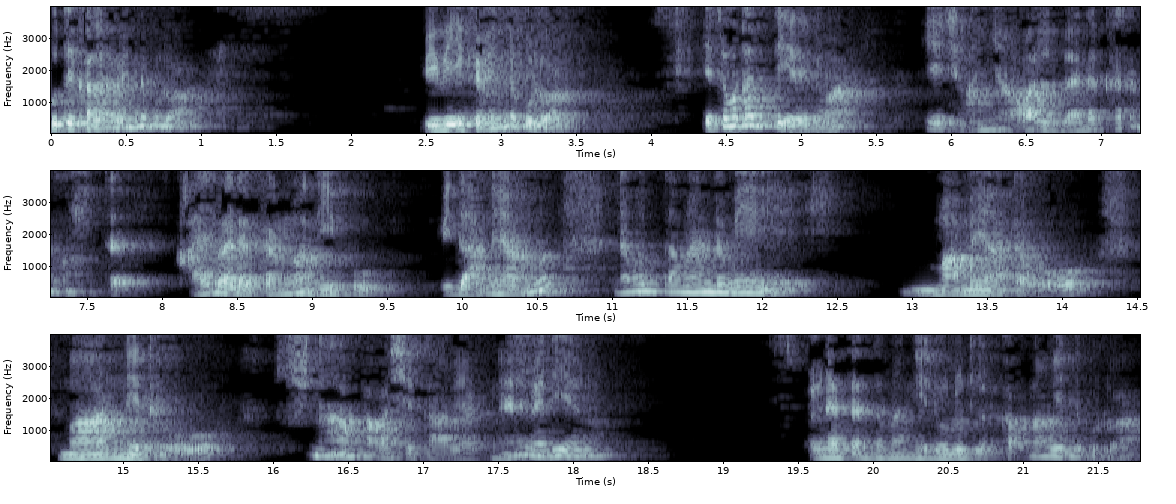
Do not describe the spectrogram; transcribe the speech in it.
උදේකලා වෙන්න පුළුවන්. විවේක වෙන්න පුළුවන්. එතකොටත් තේරෙනවා ඒ සංඥාවල් වැඩ කරනවා හිත කය වැඩ කරනවා දීපු විධානය අනුව. නමුත් Tamanට මේ මම යට හෝ මාන්නෙට හෝ ශ්නාවක අවශ්‍යතාවයක් නැහැ වැඩි යනවා. ඒ නැත්නම් Taman එළවලු ටිකක් කපනවා වෙන්න පුළුවන්.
